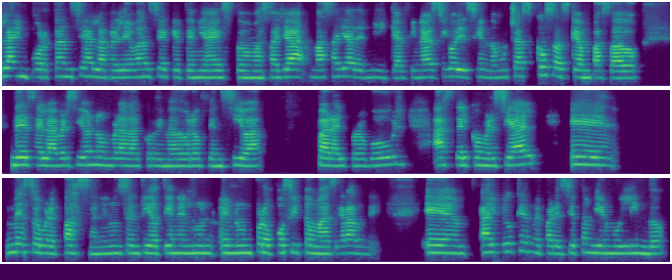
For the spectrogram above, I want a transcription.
la importancia, la relevancia que tenía esto más allá, más allá de mí, que al final sigo diciendo muchas cosas que han pasado desde el haber sido nombrada coordinadora ofensiva para el Pro Bowl hasta el comercial. Eh, me sobrepasan en un sentido, tienen un, en un propósito más grande. Eh, algo que me pareció también muy lindo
